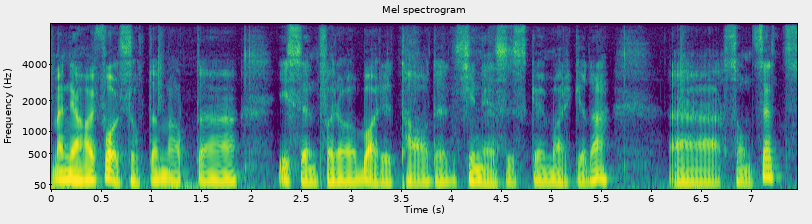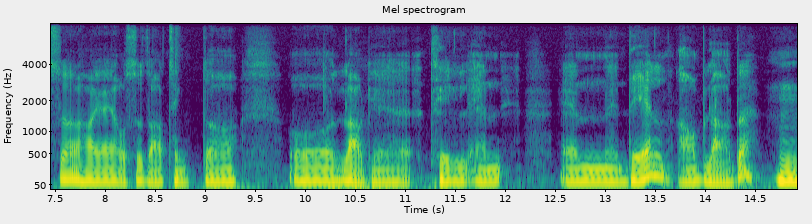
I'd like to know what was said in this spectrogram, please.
Men jeg har foreslått dem at uh, istedenfor å bare ta det kinesiske markedet, eh, sånn sett, så har jeg også da tenkt å, å lage til en, en del av bladet Mm.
